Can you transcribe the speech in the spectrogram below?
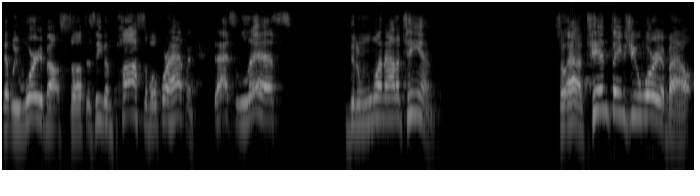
that we worry about stuff that's even possible for it to happen. That's less than one out of 10. So out of 10 things you worry about,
